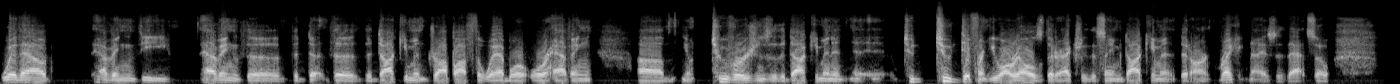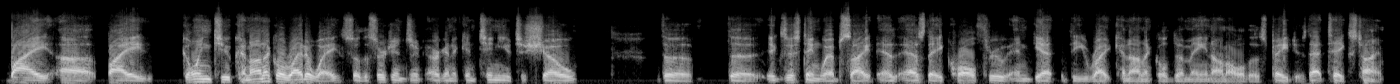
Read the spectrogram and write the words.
without having the having the the the, the document drop off the web or or having um, you know two versions of the document and two two different URLs that are actually the same document that aren't recognized as that. So by uh, by going to canonical right away, so the search engines are going to continue to show the the existing website as, as they crawl through and get the right canonical domain on all those pages. That takes time.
